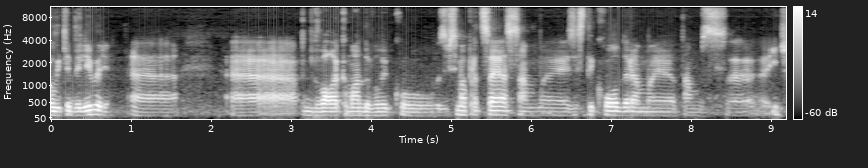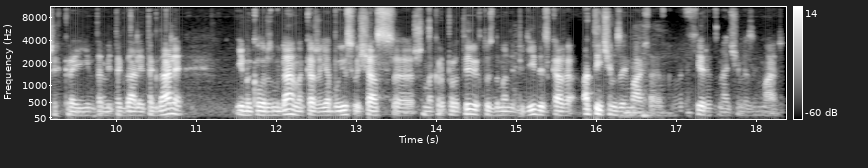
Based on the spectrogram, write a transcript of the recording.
великі делівері, е, побудувала команду велику з всіма процесами, зі стейкхолдерами там з інших країн, там і так далі. І так далі. І ми, коли розмовляємо, вона каже: Я боюсь весь час, що на корпоративі хтось до мене підійде і скаже: А ти чим займаєшся? Я кажу, хір, знаю, чим я займаюся.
